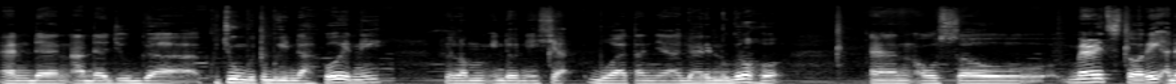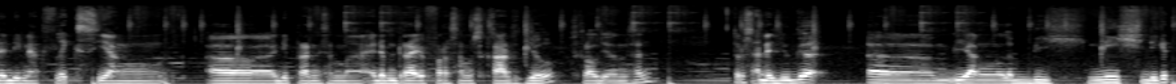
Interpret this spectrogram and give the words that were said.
And then ada juga Kucumbu Tubuh Indahku ini film Indonesia buatannya Garin Nugroho. And also Marriage Story ada di Netflix yang uh, diperan sama Adam Driver sama Scarjo, Scarlett Johansson. Terus ada juga um, yang lebih niche dikit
